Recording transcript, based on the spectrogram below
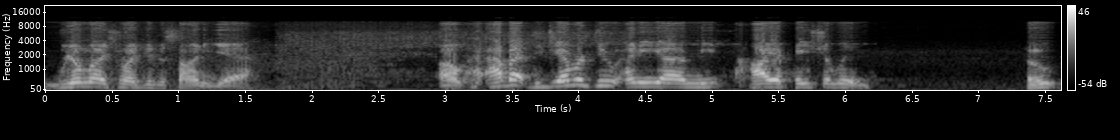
Real nice when I did the signing. Yeah. Um, how about? Did you ever do any uh, meet Hypatia Lee? Who?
